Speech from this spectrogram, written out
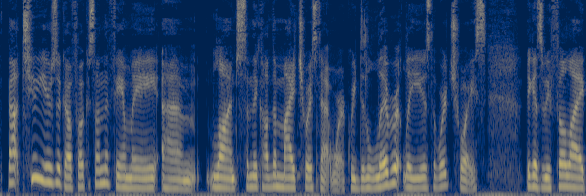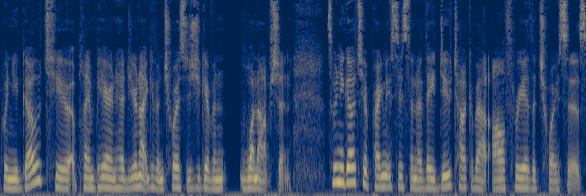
about two years ago, Focus on the Family um, launched something called the My Choice Network. We deliberately use the word choice because we feel like when you go to a Planned Parenthood, you're not given choices, you're given one option. So, when you go to a pregnancy center, they do talk about all three of the choices.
